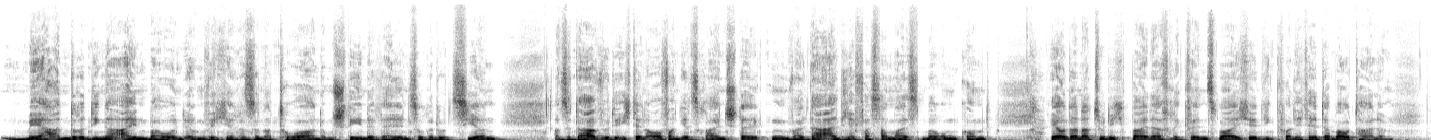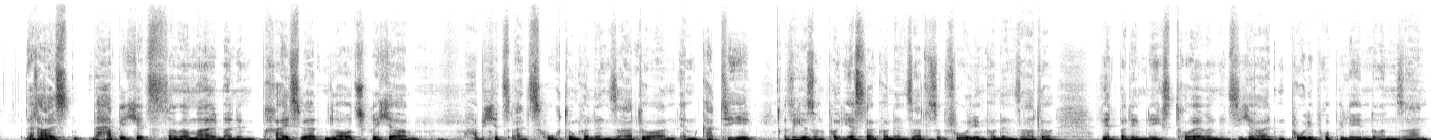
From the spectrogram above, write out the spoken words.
mehr andere Dinge einbauen, irgendwelche Resonatoren, um stehende Wellen zu reduzieren. Also da würde ich den Aufwand jetzt reinstecken, weil da eigentlich fast am meisten bei rumkommt. Ja, und dann natürlich bei der Frequenzweiche die Qualität der Bauteile. Das heißt, habe ich jetzt, sagen wir mal, bei einem preiswerten Lautsprecher habe ich jetzt als Hochtonkondensator an MKT, also hier so ein Polyesterkondensator, so ein Folienkondensator, wird bei dem nächst teuren mit Sicherheit ein Polypropylen drin sein,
